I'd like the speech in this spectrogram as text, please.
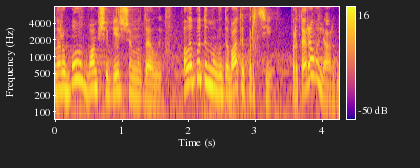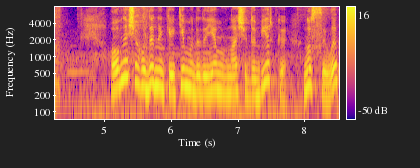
наробили б вам ще більше моделей, але будемо видавати порції, проте регулярно. Головне, що годинники, які ми додаємо в наші добірки, носили б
